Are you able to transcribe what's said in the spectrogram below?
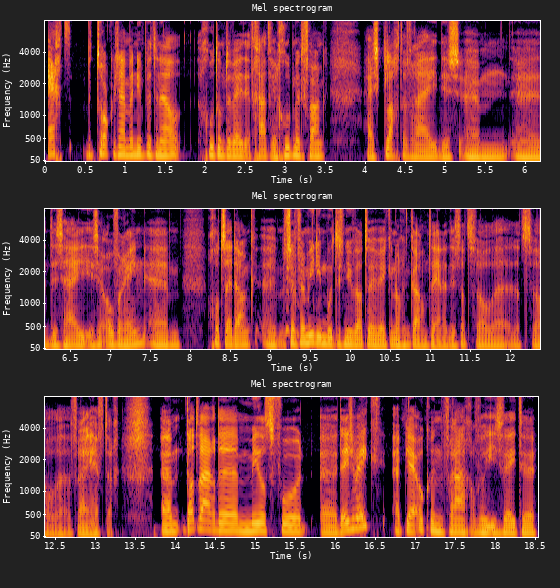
echt betrokken zijn bij nu.nl, goed om te weten, het gaat weer goed met Frank. Hij is klachtenvrij, dus, um, uh, dus hij is er overheen. Um, godzijdank. Uh, zijn familie moet dus nu wel twee weken nog in quarantaine. Dus dat is wel, uh, dat is wel vrij heftig. Dat waren de mails voor deze week. Heb jij ook een vraag of wil je iets weten?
